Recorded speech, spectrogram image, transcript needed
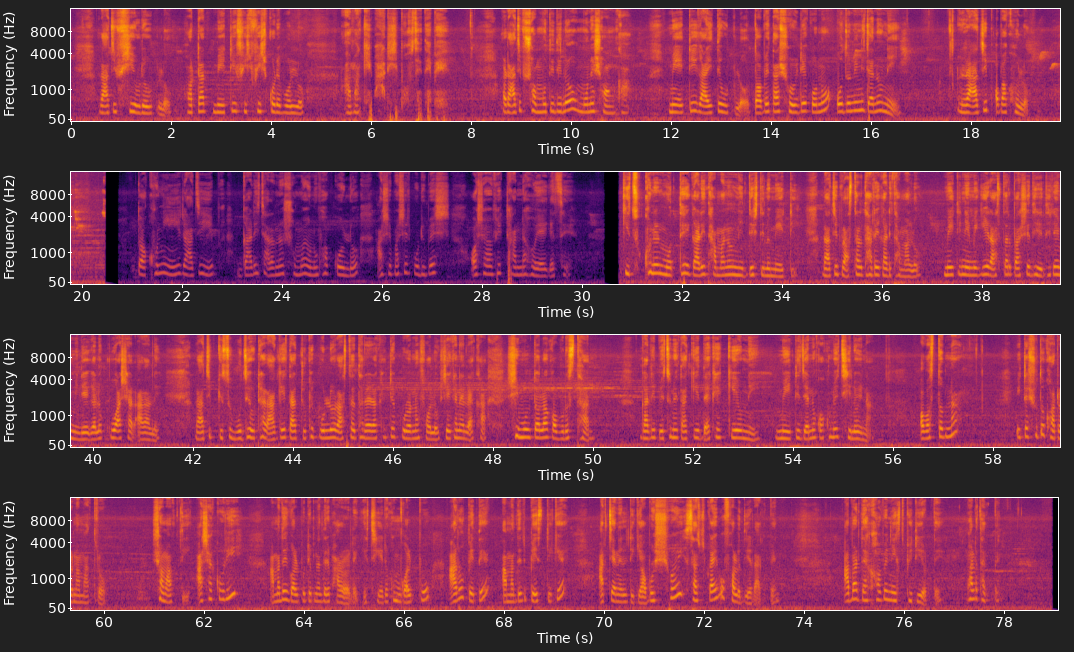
রাজীব শিউরে উঠল। হঠাৎ মেয়েটি ফিসফিস করে বলল, আমাকে বাড়ি পৌঁছে দেবে। রাজীব সম্মতি দিলেও মনে শঙ্কা। মেয়েটি গাড়িতে উঠল, তবে তার শরীরে কোনো ওজনই যেন নেই। রাজীব অবাক হলো। তখনই রাজীব গাড়ি চালানোর সময় অনুভব করল, আশেপাশের পরিবেশ অস্বাভাবিক ঠান্ডা হয়ে গেছে। কিছুক্ষণের মধ্যে গাড়ি থামানোর নির্দেশ দিল মেয়েটি। রাজীব রাস্তার ধারে গাড়ি থামালো। মেয়েটি নেমে গিয়ে রাস্তার পাশে ধীরে ধীরে মিলিয়ে গেল কুয়াশার আড়ালে। রাজীব কিছু বুঝে ওঠার আগে তার চোখে পড়ল রাস্তার ধারে রাখা একটা পুরনো ফলক, সেখানে লেখা, শিমুলতলা কবরস্থান। গাড়ির পেছনে তাকিয়ে দেখে কেউ নেই, মেয়েটি যেন কখনোই ছিলই না। অবাস্তব না? এটা শুধু ঘটনা মাত্র। সমাপ্তি। আশা করি আমাদের গল্পটি আপনাদের ভালো লেগেছে। এরকম গল্প আরও পেতে আমাদের পেজটিকে আর চ্যানেলটিকে অবশ্যই সাবস্ক্রাইব ও ফলো দিয়ে রাখবেন। আবার দেখা হবে নেক্সট ভিডিওতে ভালো থাকবেন।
